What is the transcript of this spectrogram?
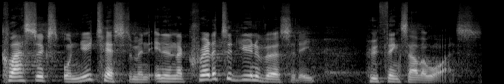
classics, or New Testament in an accredited university who thinks otherwise.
